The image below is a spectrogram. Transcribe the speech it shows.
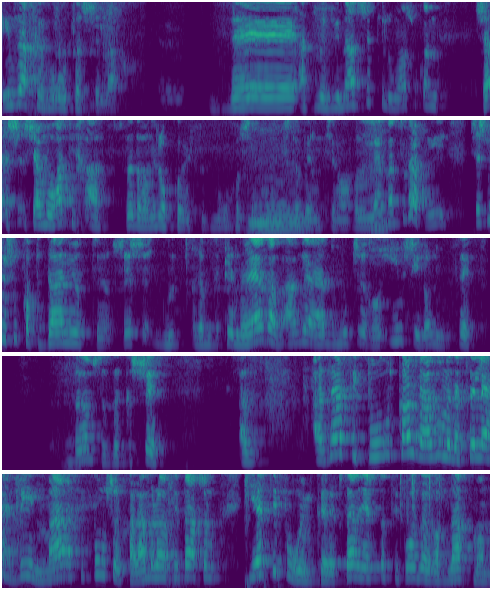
אם זה החברותא שלך, ואת מבינה שכאילו משהו כאן, ש- ש- שהמורה תכעס, בסדר, אני לא כועסת, ברוך השם, אני משתדלת שלא, אבל את יודעת, שיש מישהו קפדן יותר, שיש, גם זה כנראה הרב אבי היה דמות שרואים שהיא לא נמצאת, בסדר, שזה קשה. אז, אז זה הסיפור כאן, ואז הוא מנסה להבין מה הסיפור שלך, למה לא עשית עכשיו, יש סיפורים כאלה, בסדר, יש את הסיפור הזה על רב נחמן,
